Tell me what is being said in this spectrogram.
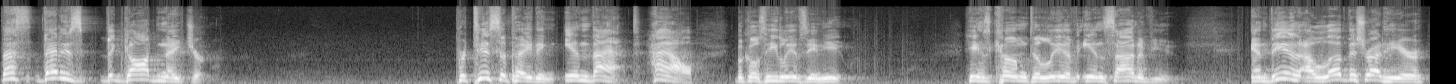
That's, that is the God nature participating in that. How? Because He lives in you. He has come to live inside of you. And then I love this right here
